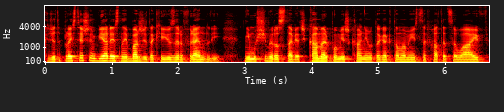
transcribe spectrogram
gdzie to PlayStation VR jest najbardziej takie user-friendly. Nie musimy rozstawiać kamer po mieszkaniu, tak jak to ma miejsce w HTC Vive.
